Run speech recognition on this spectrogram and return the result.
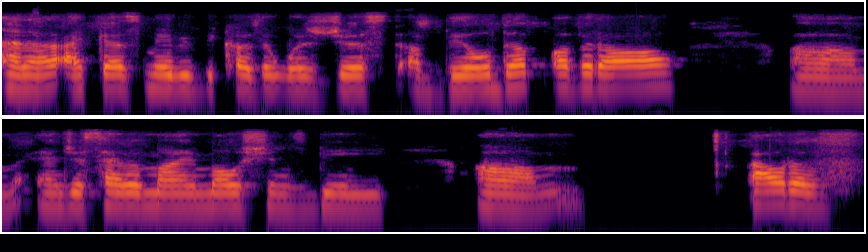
And I, I, guess maybe because it was just a buildup of it all um, and just having my emotions be um, out of,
